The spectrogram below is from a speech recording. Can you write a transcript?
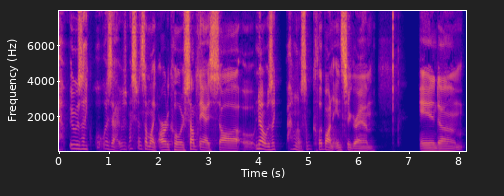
it was like what was that? It was must have been some like article or something I saw. Oh, no, it was like I don't know some clip on Instagram, and um,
